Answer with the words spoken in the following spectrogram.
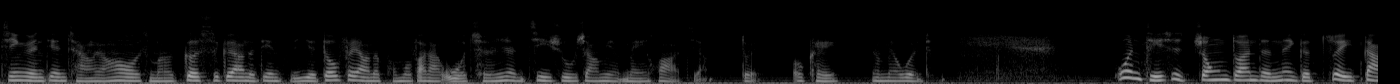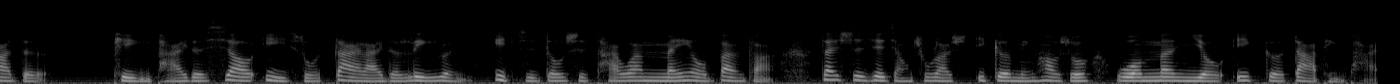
晶圆电厂，然后什么各式各样的电子业都非常的蓬勃发达。我承认技术上面没话讲，对，OK，那没有问题。问题是终端的那个最大的品牌的效益所带来的利润，一直都是台湾没有办法在世界讲出来一个名号，说我们有一个大品牌。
